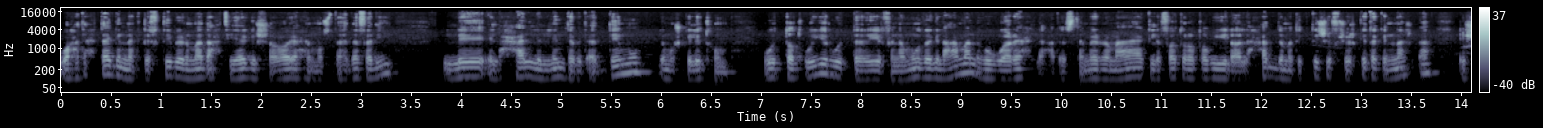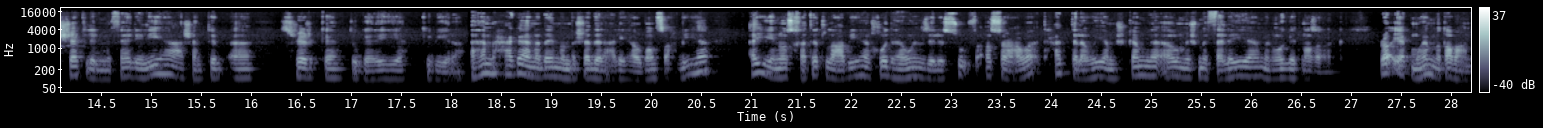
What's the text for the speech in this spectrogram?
وهتحتاج إنك تختبر مدى احتياج الشرايح المستهدفة دي للحل اللي أنت بتقدمه لمشكلتهم. والتطوير والتغيير في نموذج العمل هو رحلة هتستمر معاك لفترة طويلة لحد ما تكتشف شركتك الناشئة الشكل المثالي ليها عشان تبقى شركة تجارية كبيرة. أهم حاجة أنا دايما بشدد عليها وبنصح بيها. أي نسخة تطلع بيها خدها وانزل السوق في أسرع وقت حتى لو هي مش كاملة أو مش مثالية من وجهة نظرك. رأيك مهم طبعا.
